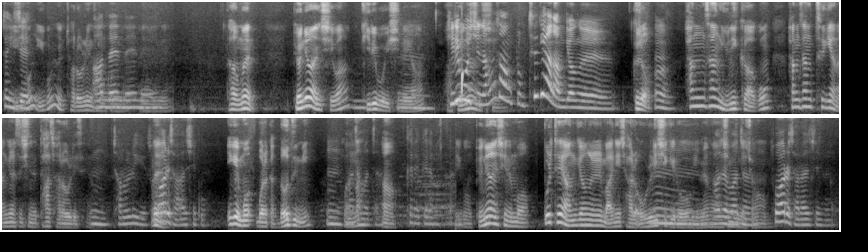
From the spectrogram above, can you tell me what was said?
저 이제 이건 이거는 잘 어울리는 아, 네네네. 같네요. 네. 다음은 변요한 씨와 기리보이 씨네요. 음. 아, 기리보이 변요한 씨는 씨. 항상 좀 특이한 안경을 그죠? 응, 항상 유니크하고 항상 특이한 안경을 쓰시는데 다 잘 어울리세요. 응, 잘 어울리게 네. 소화를 잘하시고. 이게 뭐 뭐랄까 너드미 응, 맞나? 맞아 맞아. 어. 그래 그래 맞다. 그리고 변요한 씨는 뭐 뿔테 안경을 많이 잘 어울리시기로 음, 유명하신 맞아, 맞아. 분이죠. 소화를 잘하시는.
